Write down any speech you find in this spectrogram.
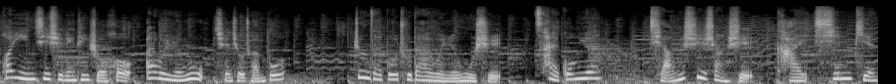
欢迎继续聆听《守候爱问人物全球传播》，正在播出的爱问人物是蔡光渊。强势上市开新篇。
